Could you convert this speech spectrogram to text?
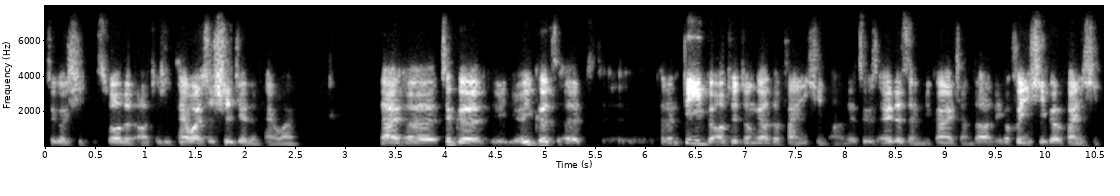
这个说的啊，就是台湾是世界的台湾。来呃这个有一个呃。可能第一个啊最重要的反省啊，那这个是 Edison 你刚才讲到的一个分析跟反省，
